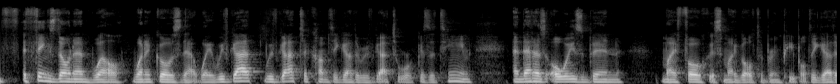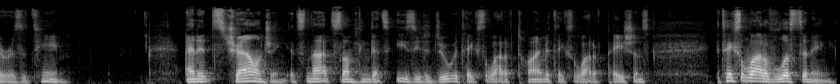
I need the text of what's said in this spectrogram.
things don't end well when it goes that way. We've got we've got to come together. We've got to work as a team, and that has always been my focus, my goal to bring people together as a team. And it's challenging. It's not something that's easy to do. It takes a lot of time. It takes a lot of patience. It takes a lot of listening,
